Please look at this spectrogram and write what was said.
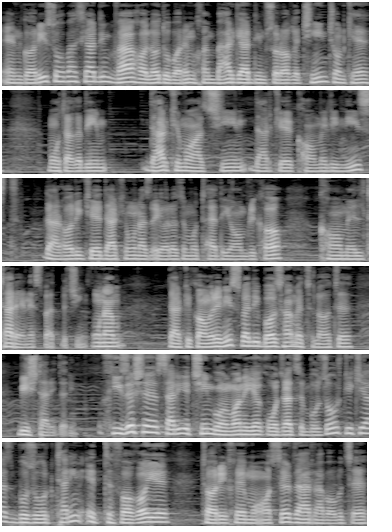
انگاری صحبت کردیم و حالا دوباره می‌خوایم برگردیم سراغ چین چون که معتقدیم درک ما از چین درک کاملی نیست در حالی که درکمون از ایالات متحده آمریکا کاملتره نسبت به چین. اونم درک کاملی نیست ولی باز هم اطلاعات بیشتری داریم. خیزش سریع چین به عنوان یک قدرت بزرگ یکی از بزرگترین اتفاقای تاریخ معاصر در روابط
